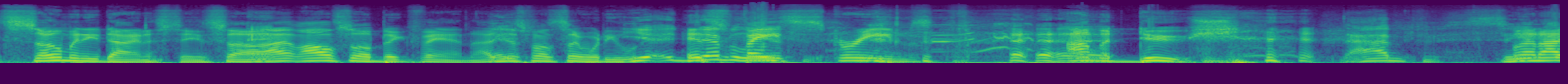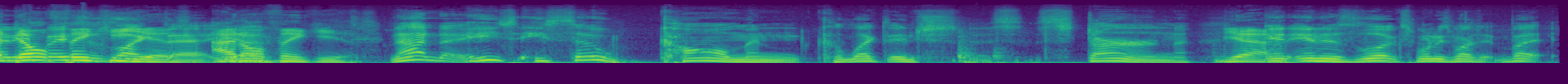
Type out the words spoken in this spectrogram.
so many dynasties, so I'm also a big fan. I just want to say what he Yeah, his face screams, "I'm a douche," I've seen but I don't think he like is. that, I yeah. don't think he is. Not he's he's so calm and collected and s- s- stern. Yeah. In, in his looks when he's watching. But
